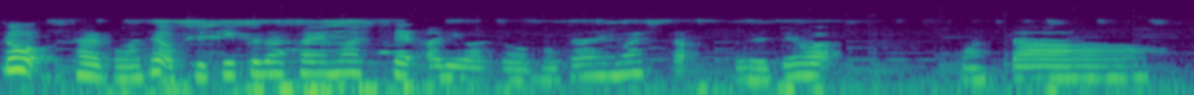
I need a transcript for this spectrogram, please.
と、最後までお聴きくださいましてありがとうございました。それでは、また。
